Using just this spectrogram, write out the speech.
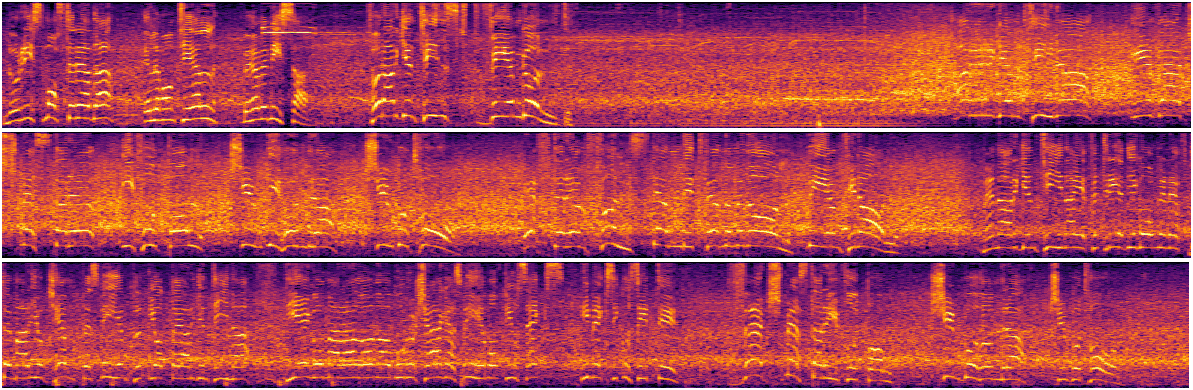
Loris måste rädda, eller Montiel behöver missa. För argentinskt VM-guld! Argentina är världsmästare i fotboll 2022! Efter en fullständigt fenomenal VM-final! Men Argentina är för tredje gången efter Mario Kempes VM 78 i Argentina, Diego Maradona och Burruchagas VM 86 i Mexico City. Världsmästare i fotboll 2022.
